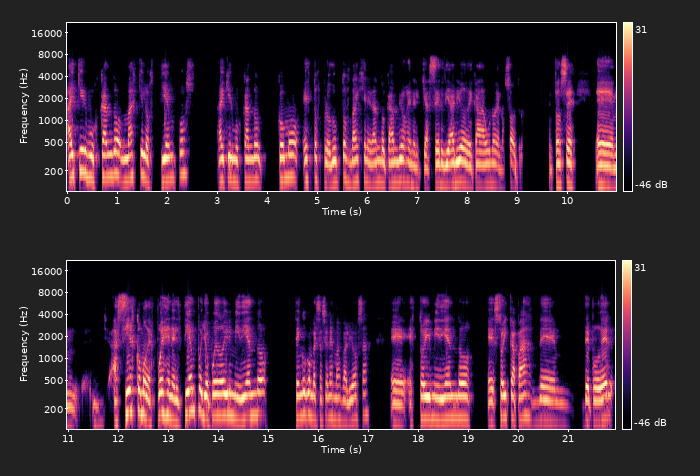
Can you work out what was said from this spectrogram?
hay que ir buscando más que los tiempos, hay que ir buscando cómo estos productos van generando cambios en el quehacer diario de cada uno de nosotros. Entonces, eh, así es como después en el tiempo yo puedo ir midiendo tengo conversaciones más valiosas, eh, estoy midiendo, eh, soy capaz de, poder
